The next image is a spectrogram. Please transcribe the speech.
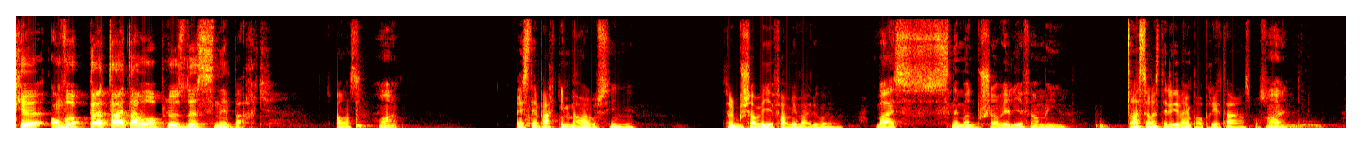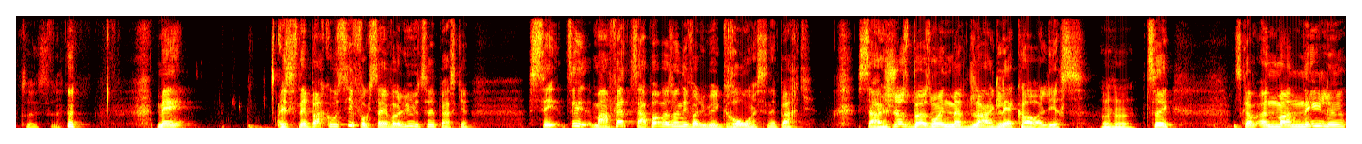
qu'on va peut-être avoir plus de cinéparcs. je pense. Ouais. Mais Cinépark, il meurt aussi. Hein. Ça, le Boucherville, il est fermé, by the way. Ben, le cinéma de Boucherville, il est fermé. là. Ah, c'est vrai, c'était les 20 propriétaires, c'est pour ça. Ouais. Tu c'est- mais les cinéparcs aussi, il faut que ça évolue, tu sais, parce que c'est. mais en fait, ça n'a pas besoin d'évoluer gros, un cinéparc. Ça a juste besoin de mettre de l'anglais calice. Tu sais, c'est comme un moment donné, là,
